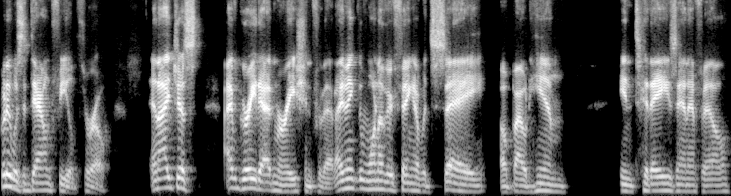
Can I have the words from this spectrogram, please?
But it was a downfield throw, and I just I have great admiration for that. I think the one other thing I would say about him in today's NFL,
